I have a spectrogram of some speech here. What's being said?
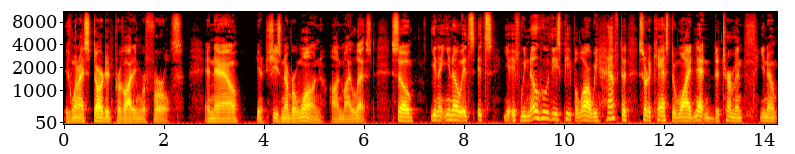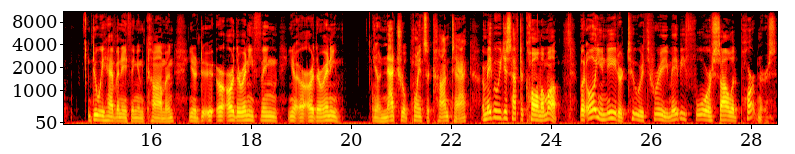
is when I started providing referrals. And now, you know, she's number 1 on my list. So, you know, you know, it's it's if we know who these people are, we have to sort of cast a wide net and determine, you know, do we have anything in common? You know, do, or are there anything, you know, are, are there any you know, natural points of contact, or maybe we just have to call them up. But all you need are two or three, maybe four solid partners.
